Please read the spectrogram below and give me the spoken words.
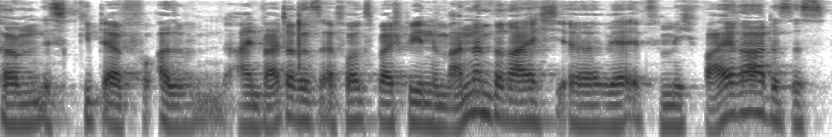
Ähm, es gibt also ein weiteres Erfolgsbeispiel in einem anderen Bereich, äh, wäre für mich Weira. Das ist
